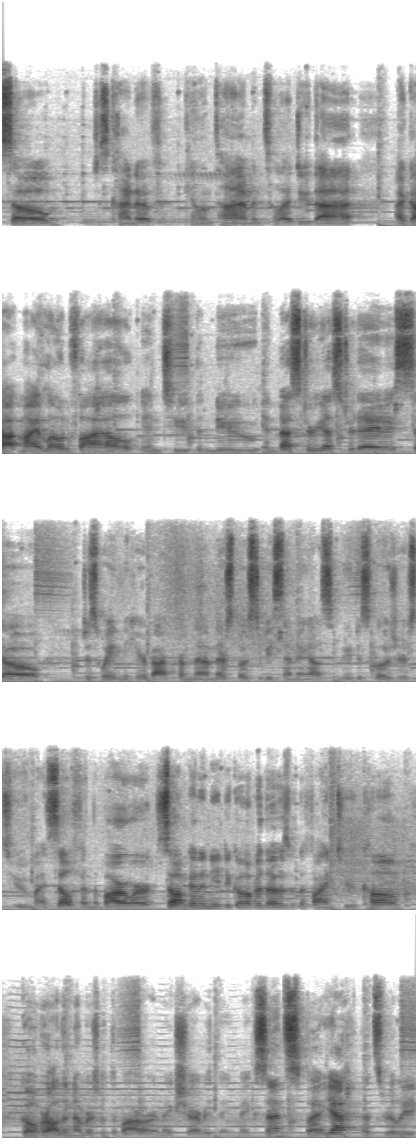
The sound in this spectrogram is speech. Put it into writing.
so just kind of killing time until I do that. I got my loan file into the new investor yesterday, so just waiting to hear back from them. They're supposed to be sending out some new disclosures to myself and the borrower. So I'm gonna need to go over those with a fine tooth comb, go over all the numbers with the borrower and make sure everything makes sense. But yeah, that's really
